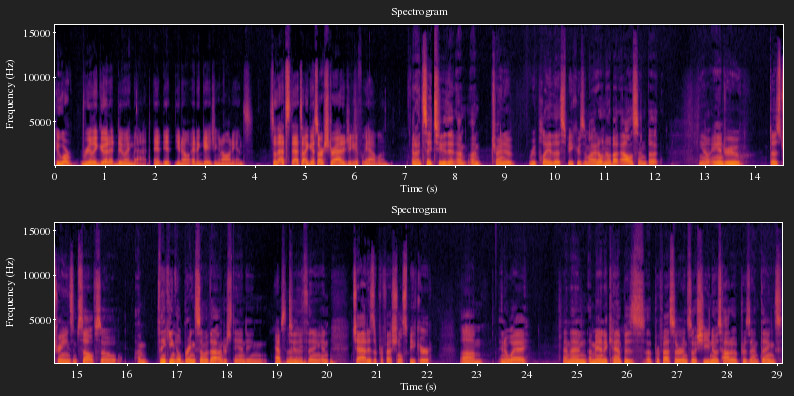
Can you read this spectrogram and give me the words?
who are really good at doing that, at it, you know, at engaging an audience. So that's that's I guess our strategy if we have one. And I'd say too that I'm I'm trying to replay the speakers in my. I don't know about Allison, but you know Andrew does trainings himself, so I'm thinking he'll bring some of that understanding Absolutely. to the thing. And Chad is a professional speaker, um, in a way, and then Amanda Kemp is a professor, and so she knows how to present things.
